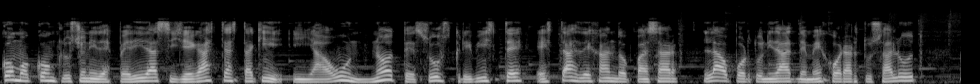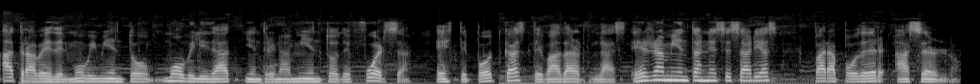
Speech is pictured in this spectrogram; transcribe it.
Como conclusión y despedida, si llegaste hasta aquí y aún no te suscribiste, estás dejando pasar la oportunidad de mejorar tu salud a través del movimiento, movilidad y entrenamiento de fuerza. Este podcast te va a dar las herramientas necesarias para poder hacerlo.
